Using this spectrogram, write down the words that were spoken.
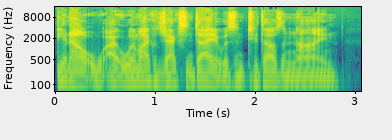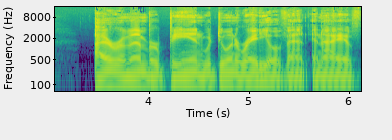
you know, I, when Michael Jackson died, it was in 2009. I remember being, we're doing a radio event, and I have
